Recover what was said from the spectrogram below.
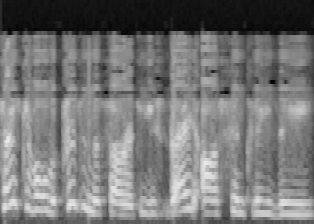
First of all, the prison authorities, they are simply the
